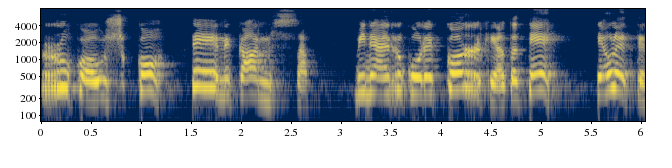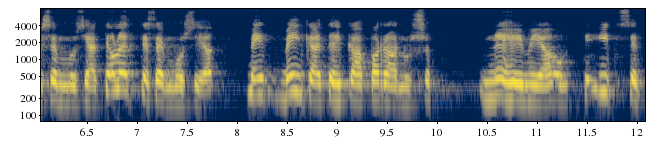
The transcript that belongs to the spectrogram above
rukouskohteen kanssa. Minä en rukoile korkealta. Te, te olette semmoisia, te olette semmoisia. Menkää tehkää parannus. Nehemia otti itse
